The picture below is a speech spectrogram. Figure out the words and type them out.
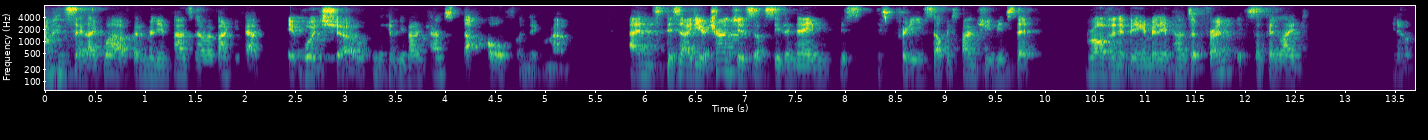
come and say like wow i've got a million pounds now in my bank account. It would show in the company bank accounts that whole funding amount. And this idea of tranches obviously the name is is pretty self-explanatory. It means that rather than it being a million pounds up front it's something like you know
